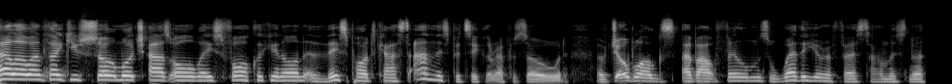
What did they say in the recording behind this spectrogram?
Hello, and thank you so much, as always, for clicking on this podcast and this particular episode of Joe Blogs about films. Whether you're a first time listener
